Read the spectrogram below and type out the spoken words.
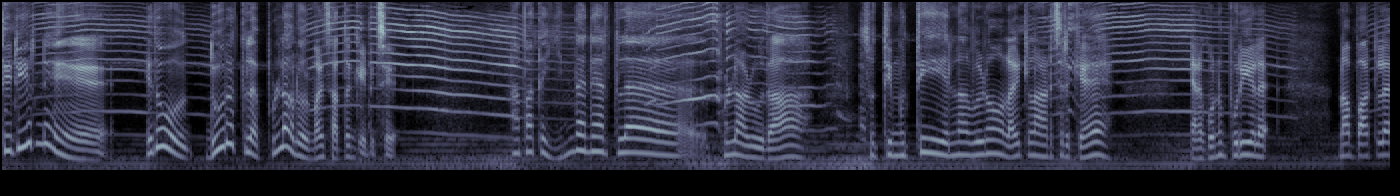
திடீர்னு ஏதோ தூரத்தில் புல்ல அழுவுற மாதிரி சத்தம் கேட்டுச்சு. நான் பார்த்தேன் இந்த நேரத்தில் புல்ல அழுவுதா? சுற்றி முற்றி எல்லா வீடும் லைட்லாம் அடைச்சிருக்கே. எனக்கு ஒன்றும் புரியலை. நான் பாட்டில்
